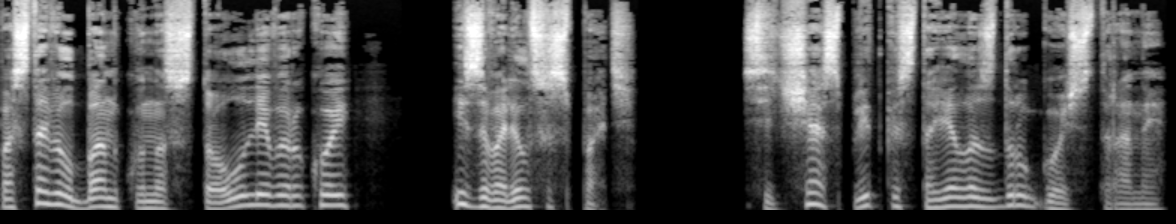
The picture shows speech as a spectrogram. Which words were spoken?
поставил банку на стол левой рукой и завалился спать. Сейчас плитка стояла с другой стороны.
